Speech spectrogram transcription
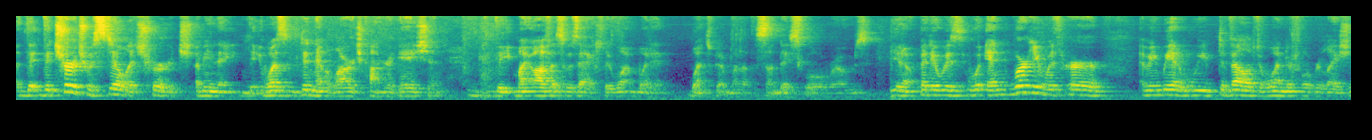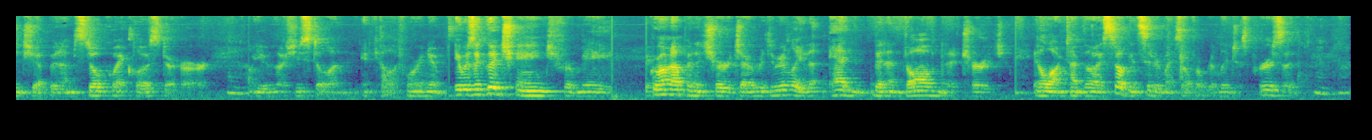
The, the church was still a church. I mean, they, it wasn't didn't have a large congregation. The, my office was actually one what had once been one of the Sunday school rooms. You know, but it was and working with her I mean, we had we developed a wonderful relationship, and I'm still quite close to her, mm-hmm. even though she's still in, in California. It was a good change for me. Growing up in a church, I was really hadn't been involved in a church in a long time, though I still consider myself a religious person. Mm-hmm.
